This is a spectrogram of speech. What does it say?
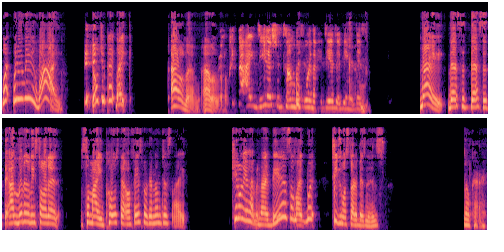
What What do you mean? Why? Don't you pay? Like, I don't know. I don't know. Like the idea should come before the idea of it being a business. Right. That's the, that's the thing. I literally saw that somebody post that on Facebook, and I'm just like, she don't even have an idea. So like, what? She just wants to start a business. Okay.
